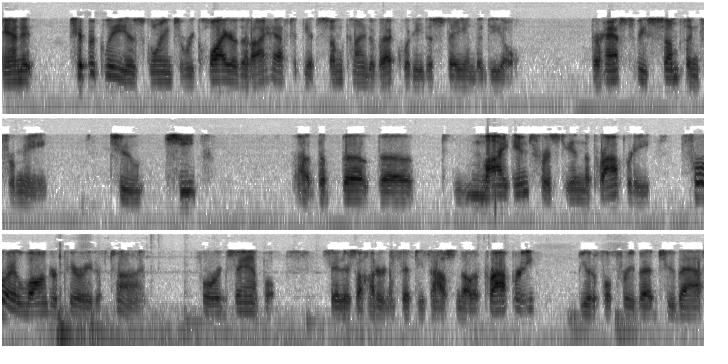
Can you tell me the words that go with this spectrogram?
And it typically is going to require that I have to get some kind of equity to stay in the deal. There has to be something for me to keep uh, the, the, the, my interest in the property for a longer period of time. For example, say there's a $150,000 property, beautiful three bed, two bath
